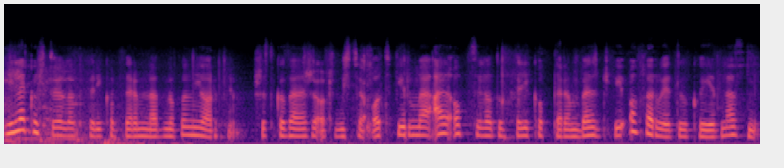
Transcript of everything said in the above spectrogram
Ile kosztuje lot helikopterem nad Nowym Jorkiem? Wszystko zależy oczywiście od firmy, ale opcję lotu helikopterem bez drzwi oferuje tylko jedna z nich.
